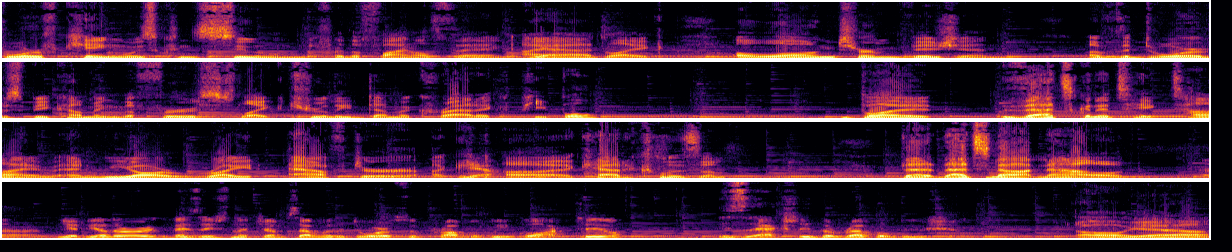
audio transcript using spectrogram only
dwarf king was consumed for the final thing i had like a long-term vision of the dwarves becoming the first like truly democratic people but that's going to take time and we are right after a ca- Yeah. uh, cataclysm that that's not now Uh, yeah, the other organization that jumps out where the dwarves would probably flock to is actually the Revolution. oh yeah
